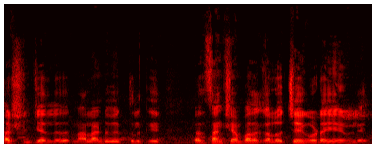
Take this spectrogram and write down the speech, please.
హర్షించేది లేదు. అలాంటి వ్యక్తులకి పెద్ద సంక్షేమ పథకాలు వచ్చేవి కూడా ఏమీ లేదు.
